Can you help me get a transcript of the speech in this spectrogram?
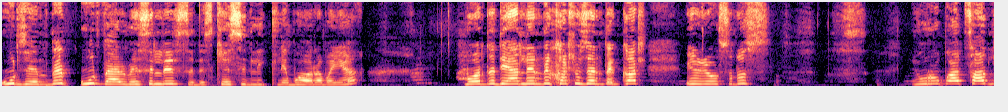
üzerinden un vermesilirsiniz kesinlikle bu arabaya. Bu arada diğerlerine kaç üzerinden kaç veriyorsunuz? Yorum atan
